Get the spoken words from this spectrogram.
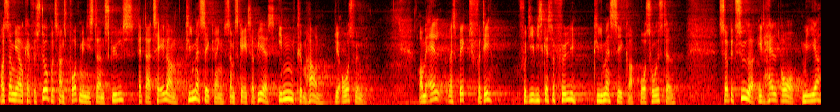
og som jeg jo kan forstå på transportministeren skyldes, at der er tale om klimasikring, som skal etableres, inden København bliver oversvømmet. Og med al respekt for det, fordi vi skal selvfølgelig klimasikre vores hovedstad, så betyder et halvt år mere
